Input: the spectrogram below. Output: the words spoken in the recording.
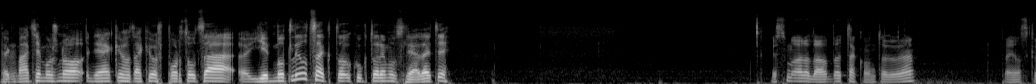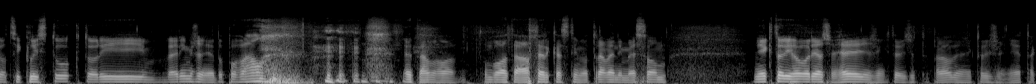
tak Mhm. máte možno nejakého takého športovca jednotlivca, kto, ku ktorému vzhľadate? Ja som mal rád Alberta Contadora, španielského cyklistu, ktorý verím, že nedopoval. tam bola, tam bola tá aférka s tým otraveným mesom. Niektorí hovoria, že hej, že niektorí, že to je pravda, niektorí, že nie, tak...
